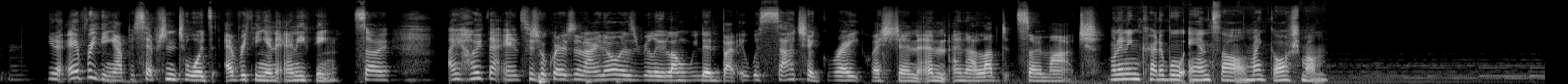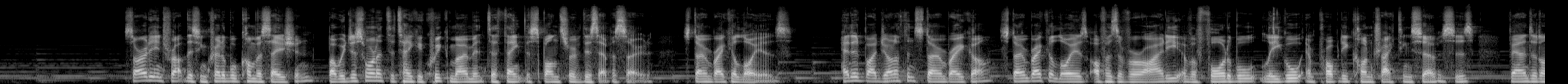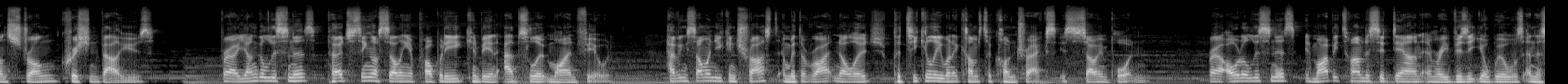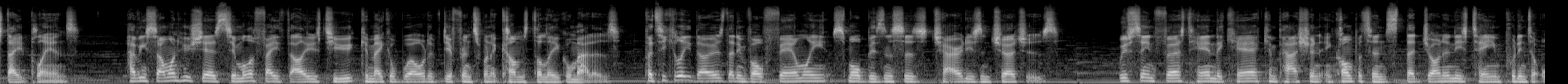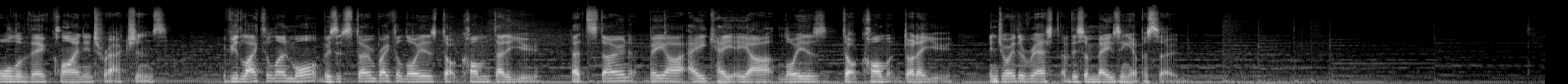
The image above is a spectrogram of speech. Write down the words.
you know everything our perception towards everything and anything so I hope that answers your question. I know it was really long winded, but it was such a great question and, and I loved it so much. What an incredible answer. Oh my gosh, mum. Sorry to interrupt this incredible conversation, but we just wanted to take a quick moment to thank the sponsor of this episode, Stonebraker Lawyers. Headed by Jonathan Stonebraker, Stonebraker Lawyers offers a variety of affordable legal and property contracting services founded on strong Christian values. For our younger listeners, purchasing or selling a property can be an absolute minefield. Having someone you can trust and with the right knowledge, particularly when it comes to contracts, is so important. For our older listeners, it might be time to sit down and revisit your wills and estate plans. Having someone who shares similar faith values to you can make a world of difference when it comes to legal matters, particularly those that involve family, small businesses, charities, and churches. We've seen firsthand the care, compassion, and competence that John and his team put into all of their client interactions. If you'd like to learn more, visit stonebrakerlawyers.com.au. That's stone, B R A K E R, lawyers.com.au Enjoy the rest of this amazing episode.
